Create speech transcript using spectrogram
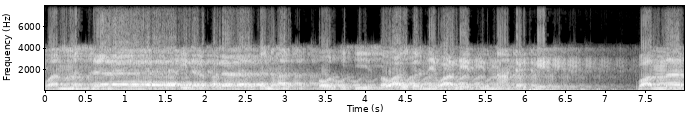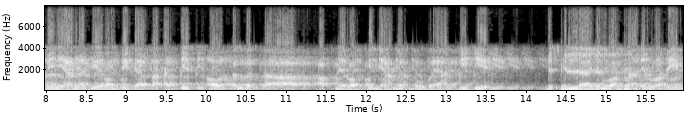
واما السائل فلا تنہر اور کسی سوال کرنے والے کو نہ جڑکے واما بنعمت ربک فحدث۔ اور البتہ آپ اپنے رب کی نعمت کو بیان کیجیے بسم اللہ الرحمن الرحیم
